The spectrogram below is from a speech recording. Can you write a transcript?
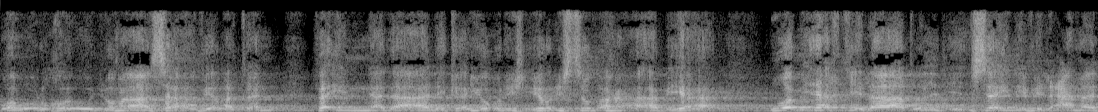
وخروجها سافرة فإن ذلك يغري السبهاء بها. ومنها اختلاط الجنسين في العمل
